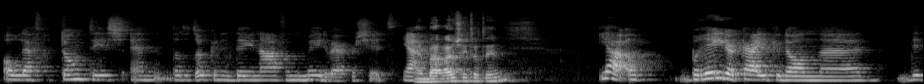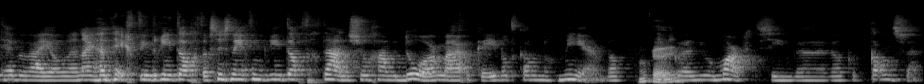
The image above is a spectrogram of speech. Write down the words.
al lef getoond is. En dat het ook in het DNA van de medewerkers zit. Ja, En waar uitzicht dat in? ja ook breder kijken dan, dit hebben wij al, eh, nou ja, 1983, sinds 1983 gedaan, dus zo gaan we door. Maar oké, wat kan er nog meer? Wat. Welke nieuwe markt zien we? Welke kansen?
